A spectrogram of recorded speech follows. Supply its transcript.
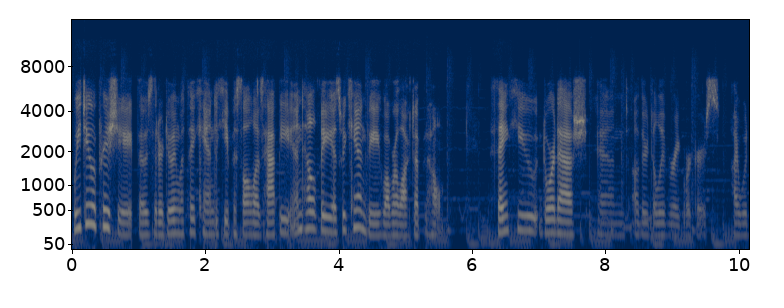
we do appreciate those that are doing what they can to keep us all as happy and healthy as we can be while we're locked up at home. Thank you, DoorDash and other delivery workers. I would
